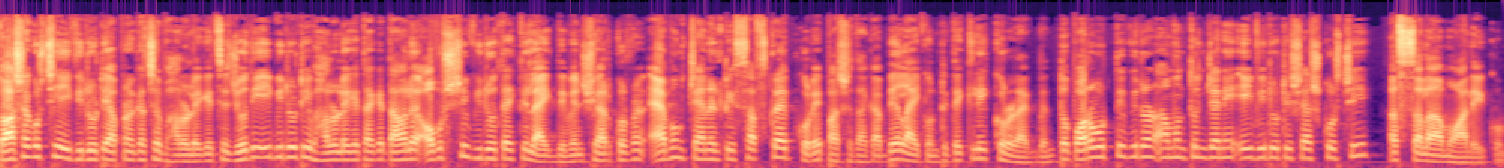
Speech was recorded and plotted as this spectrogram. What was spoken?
তো আশা করছি এই ভিডিওটি আপনার কাছে ভালো লেগেছে। যদি এই ভিডিওটি ভালো লেগে থাকে, তাহলে অবশ্যই ভিডিওতে একটি লাইক দেবেন, শেয়ার করবেন এবং চ্যানেলটি সাবস্ক্রাইব করে পাশে থাকা বেল আইকনটিতে ক্লিক করে রাখবেন। তো পরবর্তী ভিডিওর আমন্ত্রণ জানিয়ে এই ভিডিওটি শেষ করছি। আসসালামু আলাইকুম।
